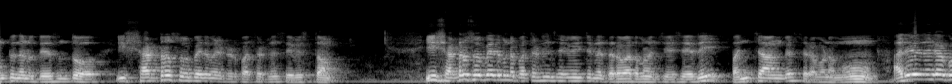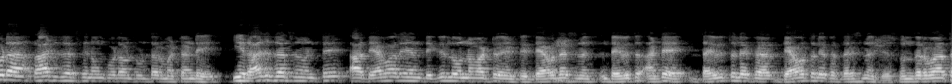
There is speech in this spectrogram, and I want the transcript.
ఉంటుందనే ఉద్దేశంతో ఈ షడ్రసోపేతమైనటువంటి పచ్చడిని సేవిస్తాం. ఈ షడ్రసోపేతమైన పచ్చడిని సేవించిన తర్వాత మనం చేసేది పంచాంగ శ్రవణము. అదేవిధంగా కూడా రాజదర్శనం కూడా అంటుంటారు అండి ఈ రాజదర్శనం అంటే ఆ దేవాలయం దగ్గరలో ఉన్నమాట ఏంటి? దేవదర్శనం దైవత అంటే దైవతుల యొక్క దేవతల యొక్క దర్శనం చేసుకున్న తర్వాత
